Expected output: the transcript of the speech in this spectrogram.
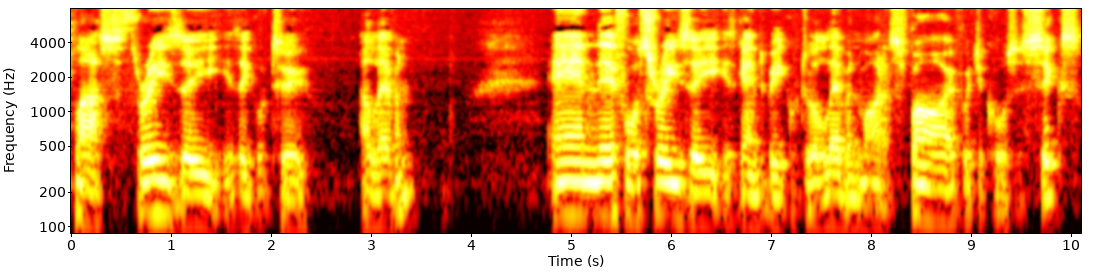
plus 3z is equal to 11. And therefore 3z is going to be equal to 11 minus 5, which of course is 6.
